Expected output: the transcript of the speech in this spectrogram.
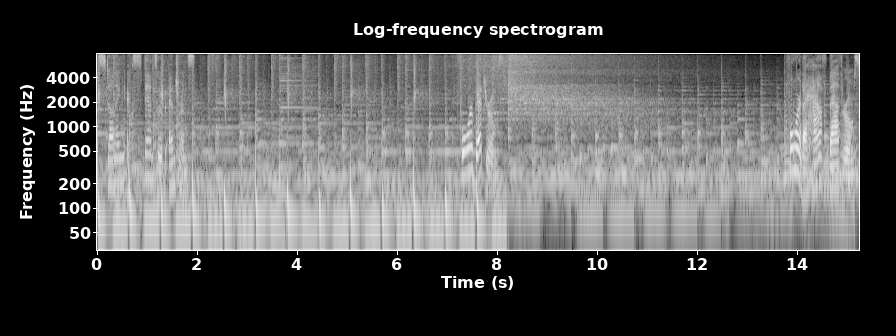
Stunning, expansive entrance. Four bedrooms four and a half bathrooms.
